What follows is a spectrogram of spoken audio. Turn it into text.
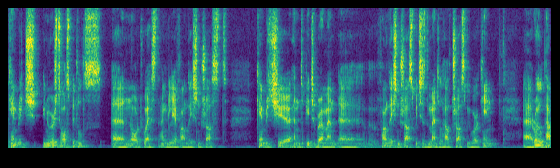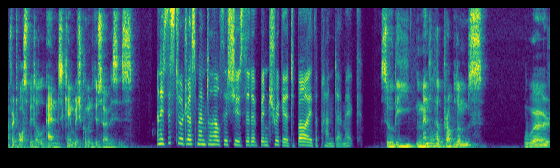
Cambridge University Hospitals, uh, Northwest Anglia Foundation Trust, Cambridgeshire and Peterborough Man- uh, Foundation Trust, which is the mental health trust we work in, uh, Royal Papworth Hospital, and Cambridge Community Services. And is this to address mental health issues that have been triggered by the pandemic? So the mental health problems were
